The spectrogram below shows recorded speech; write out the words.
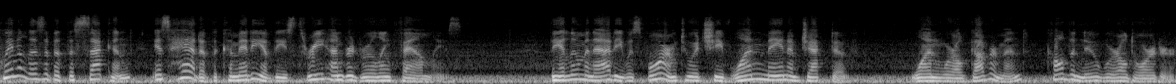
Queen Elizabeth II is head of the committee of these 300 ruling families. The Illuminati was formed to achieve one main objective one world government called the New World Order.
